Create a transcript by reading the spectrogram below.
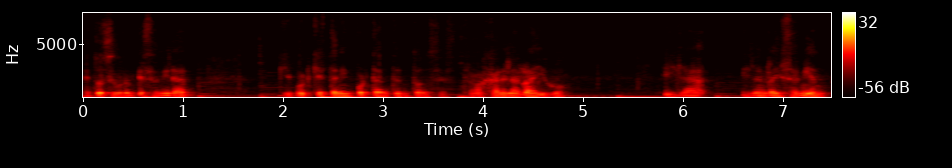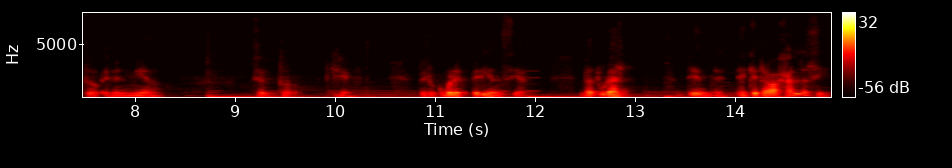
Entonces uno empieza a mirar que por qué es tan importante entonces trabajar el arraigo y la, el enraizamiento en el miedo. ¿Cierto? pero como una experiencia natural, Hay que trabajarla así,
